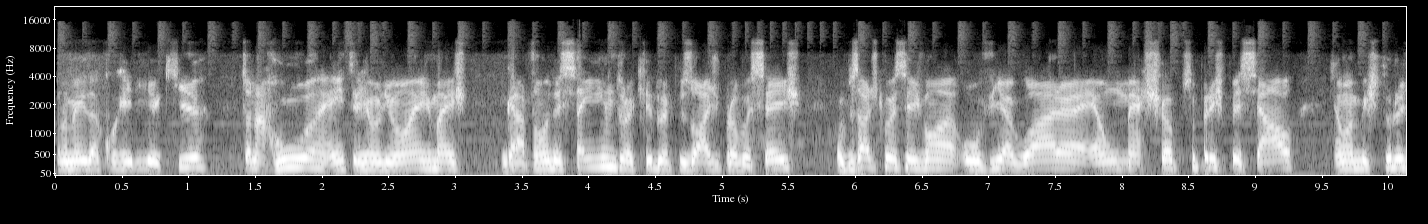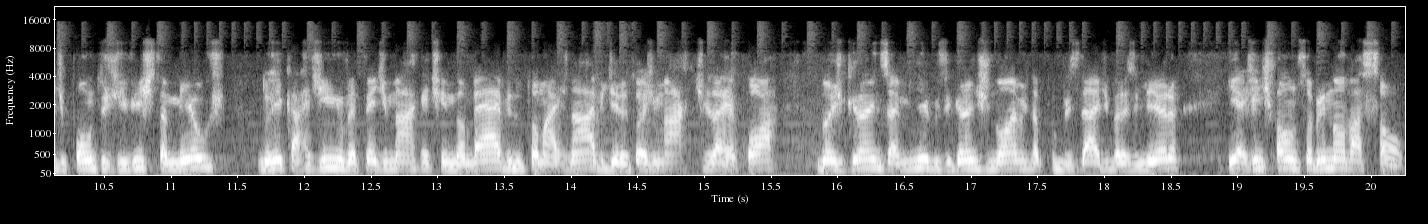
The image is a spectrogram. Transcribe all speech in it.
no meio da correria aqui, tô na rua, entre reuniões, mas gravando essa intro aqui do episódio para vocês. O episódio que vocês vão ouvir agora é um mashup super especial, é uma mistura de pontos de vista meus, do Ricardinho, VP de Marketing da Ambev, do Tomás Nave, diretor de marketing da Record, dois grandes amigos e grandes nomes da publicidade brasileira, e a gente falando sobre inovação.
